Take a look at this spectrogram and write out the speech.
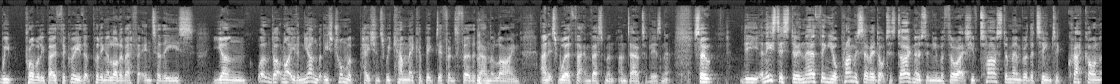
we probably both agree that putting a lot of effort into these young, well, not, not even young, but these trauma patients, we can make a big difference further down mm-hmm. the line. And it's worth that investment, undoubtedly, isn't it? So the anaesthetist doing their thing, your primary survey doctor's diagnosed a pneumothorax, you've tasked a member of the team to crack on,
